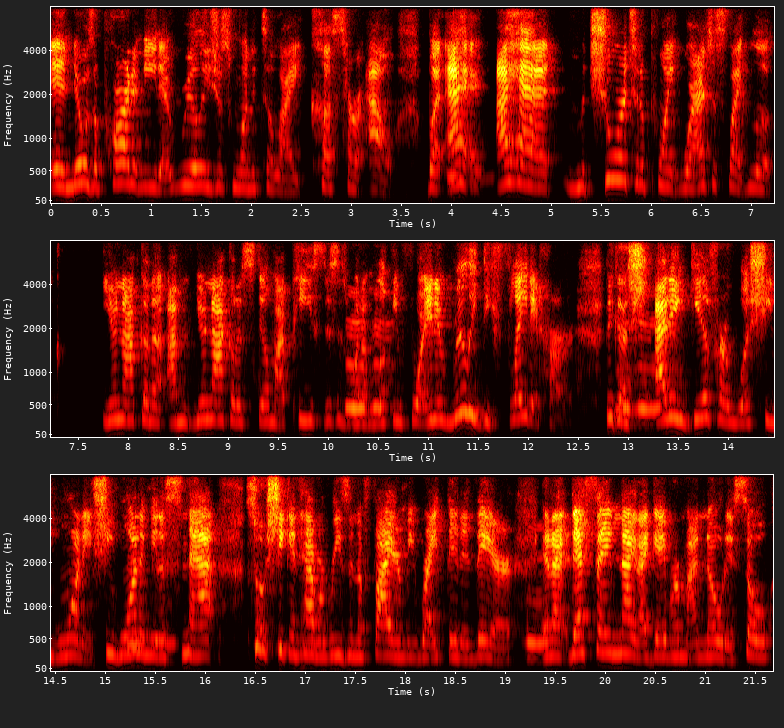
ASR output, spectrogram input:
and there was a part of me that really just wanted to like cuss her out, but I I had matured to the point where I just like, look, you're not gonna i'm you're not gonna steal my peace this is mm-hmm. what i'm mm-hmm. looking for and it really deflated her because mm-hmm. i didn't give her what she wanted she wanted mm-hmm. me to mm-hmm. snap so she can have a reason to fire me right then and there mm-hmm. and I, that same night i gave her my notice so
